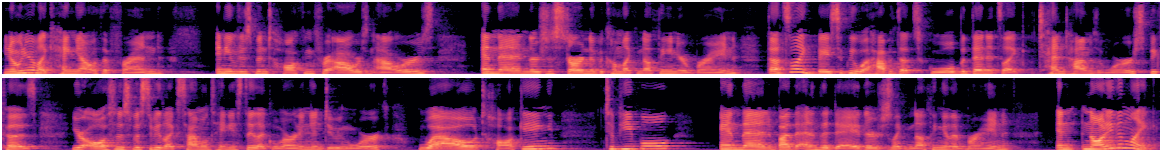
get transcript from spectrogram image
you know, when you're like hanging out with a friend and you've just been talking for hours and hours, and then there's just starting to become like nothing in your brain. That's like basically what happens at school, but then it's like 10 times worse because you're also supposed to be like simultaneously like learning and doing work while talking to people. And then by the end of the day, there's just like nothing in the brain. And not even like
